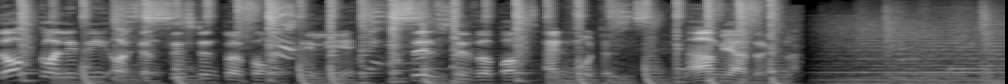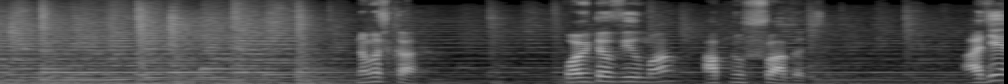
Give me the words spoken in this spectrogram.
टॉप क्वालिटी और कंसिस्टेंट परफॉर्मेंस के लिए सिर्फ सिल्वर पंप एंड मोटर्स नाम याद रखना નમસ્કાર પોઈન્ટ ઓફ વ્યૂમાં આપનું સ્વાગત છે આજે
